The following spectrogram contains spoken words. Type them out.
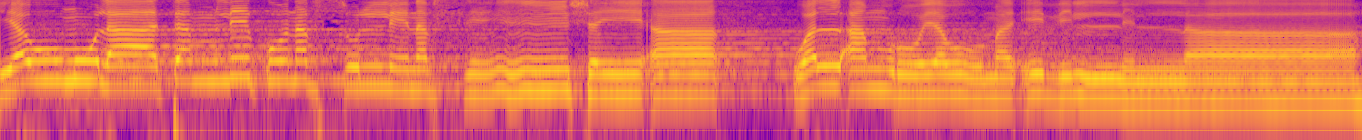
يوم لا تملك نفس لنفس شيئا والأمر يومئذ لله.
